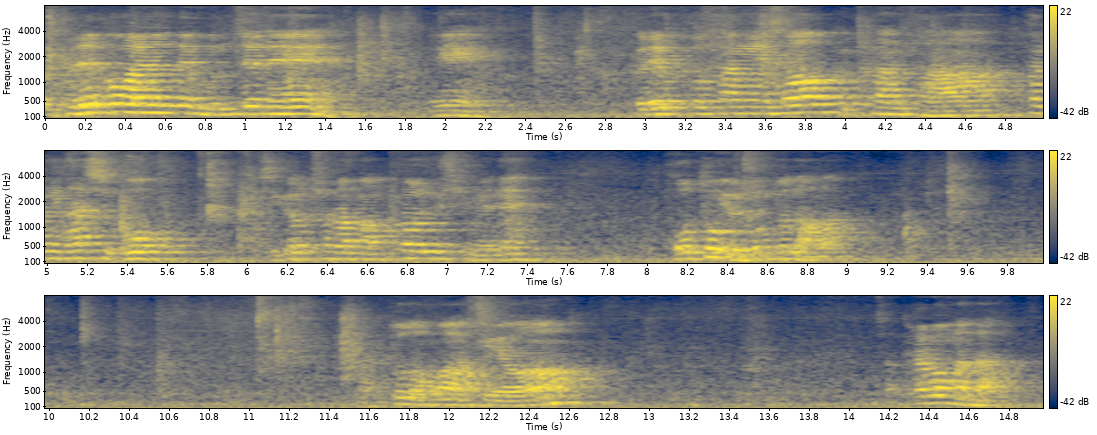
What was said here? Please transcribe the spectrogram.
그래프 관련된 문제는 예, 그래프 상에서 극한 다 확인하시고 지금처럼만 풀어주시면은 보통 이 정도 나와. 자, 또 넘어갈게요. 자 8번 간다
